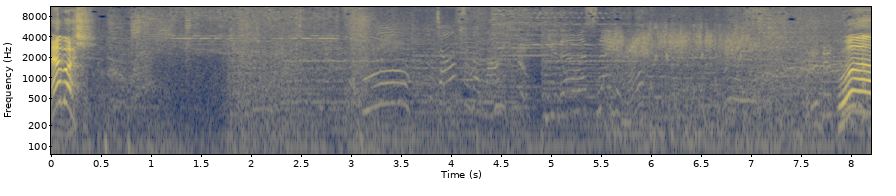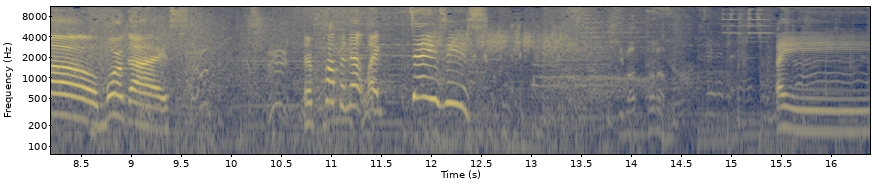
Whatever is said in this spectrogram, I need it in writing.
Ambush! Whoa, more guys. They're popping out like daisies. Bye.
